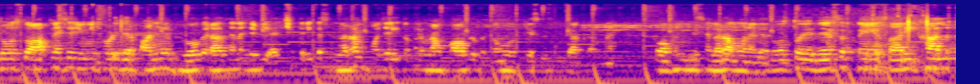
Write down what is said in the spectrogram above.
तो दोस्तों, आपने से यूँ थोड़ी देर पानी में भिगो के रख देना। जब ये अच्छी तरीके से नरम हो जाएगी तो फिर मैं आपको आगे बताऊँगा कि इसमें क्या करना है। तो अपन इसे नरम होने दें दोस्तों, ये देख सकते हैं, ये सारी खाल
